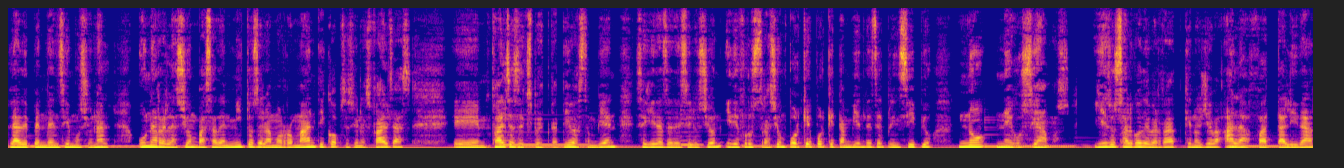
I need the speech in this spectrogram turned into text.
la dependencia emocional, una relación basada en mitos del amor romántico, obsesiones falsas, eh, falsas expectativas también, seguidas de desilusión y de frustración. ¿Por qué? Porque también desde el principio no negociamos. Y eso es algo de verdad que nos lleva a la fatalidad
